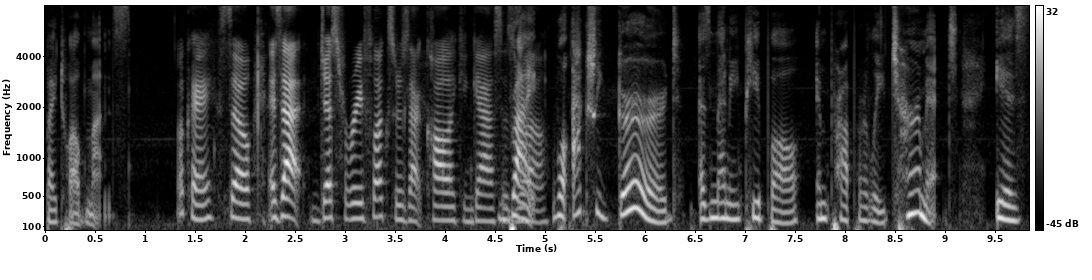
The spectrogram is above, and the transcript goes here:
by 12 months. Okay, so is that just for reflux or is that colic and gas as right. well? Well, actually, GERD, as many people improperly term it, is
